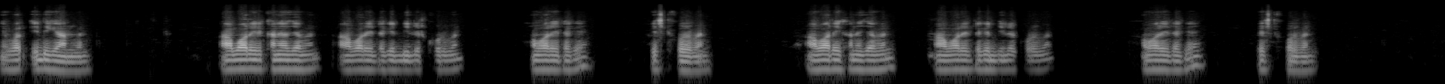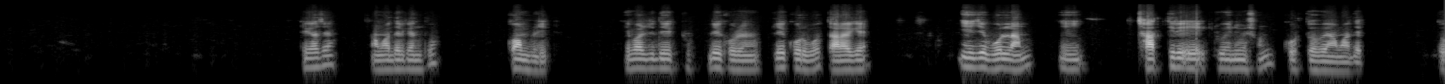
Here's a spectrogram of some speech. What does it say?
এবার এদিকে আনবেন। আবার এখানে যাবেন, আবার এটাকে ডিলিট করবেন, আবার এটাকে পেস্ট করবেন। আবার এখানে যাবেন, আবার এটাকে ডিলিট করবেন, আবার এটাকে পেস্ট করবেন। ঠিক আছে? আমাদের কিন্তু কমপ্লিট এবার যদি একটু প্লে করে প্লে করব, তার আগে এই যে বললাম, এই ছাদটির একটু অ্যানিমেশন করতে হবে আমাদের। তো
